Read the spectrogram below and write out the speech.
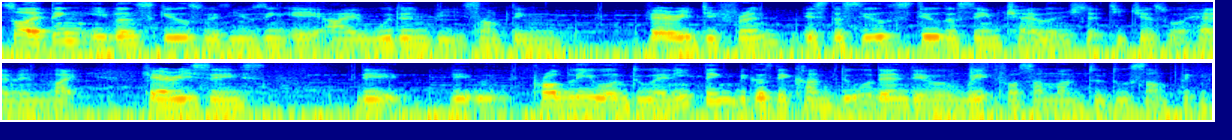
So I think even skills with using AI wouldn't be something very different. It's the still still the same challenge that teachers will have and like Kerry says they they probably won't do anything because they can't do then they will wait for someone to do something.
